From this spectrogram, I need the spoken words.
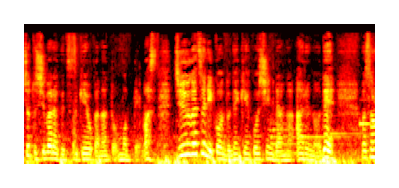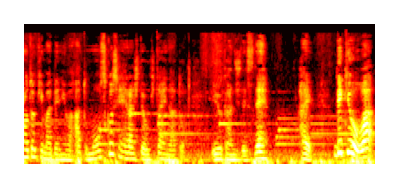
ちょっとしばらく続けようかなと思っています。10月に今度ね健康診断があるので、まあ、その時までにはあともう少し減らしておきたいなという感じですね。はい。で今日は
